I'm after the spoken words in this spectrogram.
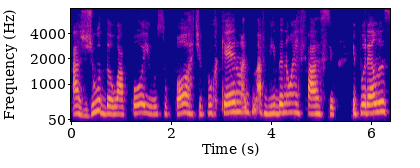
ajuda, o apoio, o suporte, porque a vida não é fácil. E por elas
